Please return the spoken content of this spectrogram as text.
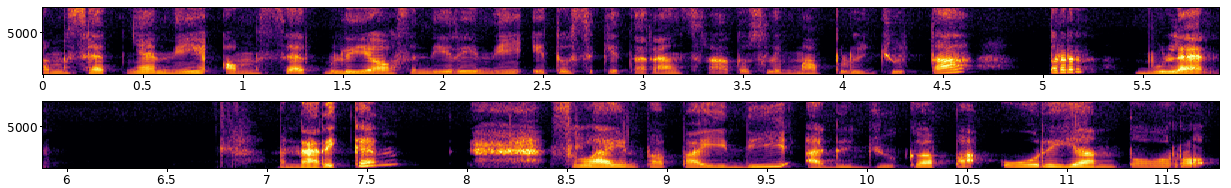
omsetnya nih, omset beliau sendiri nih itu sekitaran 150 juta per bulan. Menarik kan? Selain Pak Paidi, ada juga Pak Uriantoro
